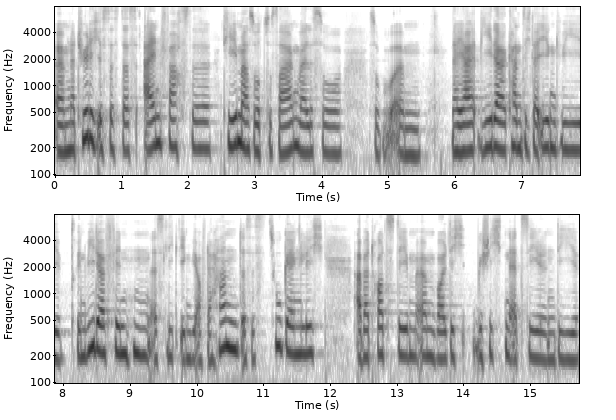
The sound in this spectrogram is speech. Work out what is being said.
ähm, natürlich ist das das einfachste Thema sozusagen, weil es so, so ähm, naja, jeder kann sich da irgendwie drin wiederfinden, es liegt irgendwie auf der Hand, es ist zugänglich, aber trotzdem ähm, wollte ich Geschichten erzählen, die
